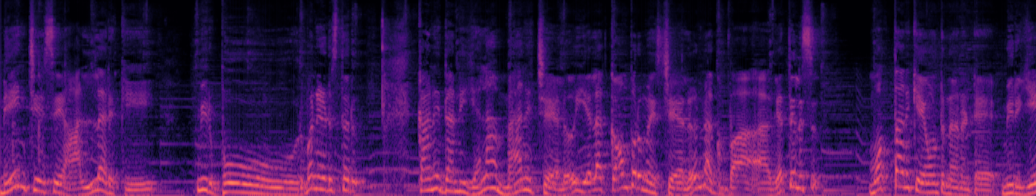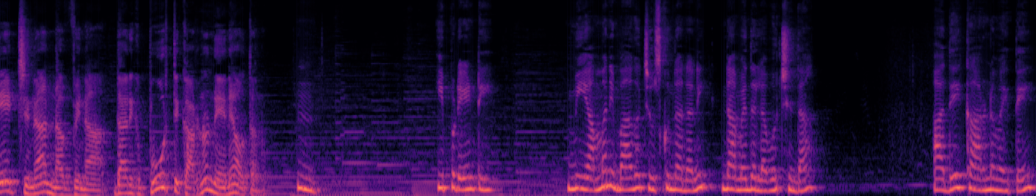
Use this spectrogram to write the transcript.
నేను చేసే అల్లరికి మీరు బోర్మని ఏడుస్తారు. కానీ దాన్ని ఎలా మేనేజ్ చేయాలో ఎలా కాంప్రమైజ్ చేయాలో నాకు బాగా తెలుసు. మొత్తానికి ఏమంటున్నానంటే మీరు ఏడ్చినా నవ్వినా దానికి పూర్తి కారణం నేనే అవుతాను. ఇప్పుడేంటి? మీ అమ్మని బాగా చూసుకున్నానని నా మీద లవ్ వచ్చిందా? అదే కారణమైతే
